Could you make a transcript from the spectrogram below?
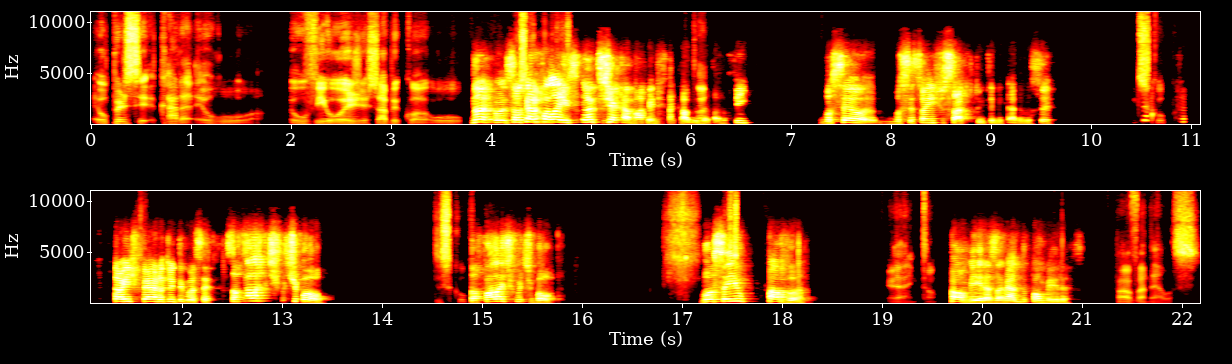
Eu percebi, cara, eu, eu vi hoje, sabe o. Não, eu só quero policial- falar isso. Antes de acabar, que a gente tá acabando, Tá. já tá no fim. Você, você só enche o saco do Twitter, né, cara? Você Desculpa, tá um inferno o Twitter com você. Só fala de futebol. desculpa. Só fala de futebol. Você e o Pavan. É, então, Palmeiras, a merda do Palmeiras. pava nelas.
